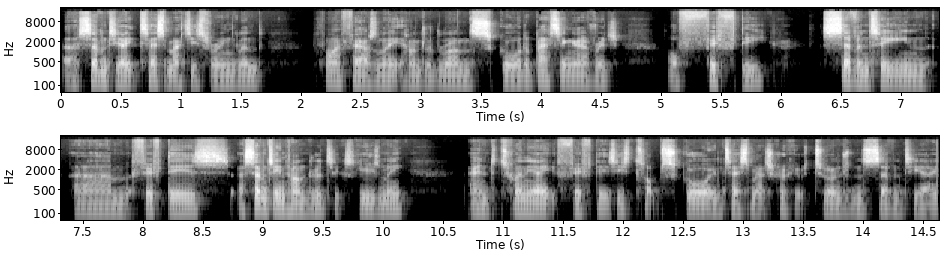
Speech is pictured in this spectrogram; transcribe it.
Uh, 78 test matches for England, 5,800 runs scored, a batting average of 50, 17 um, 50s, uh, 1700s, excuse me, and 28 50s. His top score in Test match cricket was 278.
